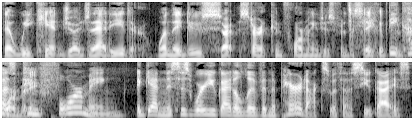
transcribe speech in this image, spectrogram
that we can't judge that either. When they do start start conforming just for the sake of conforming. Because conformity. conforming, again, this is where you got to live in the paradox with us, you guys.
